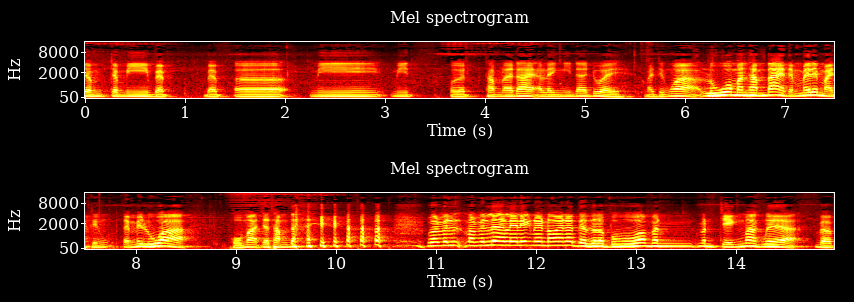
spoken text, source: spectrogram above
จะจะมีแบบแบบเออมีมีเปิดทำรายได้อะไรงี้ได้ด้วย หมายถึงว่ารู้ว่ามันทำได้แต่ไม่ได้หมายถึง แต่ไม่รู้ว่าผมอาจจะทำได้ มันเป็นมันเป็นเรื่องเล็กๆน้อยๆนะแต่สำหรับผมผมว่ามันมันเจ๋งมากเลยอะแบบ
